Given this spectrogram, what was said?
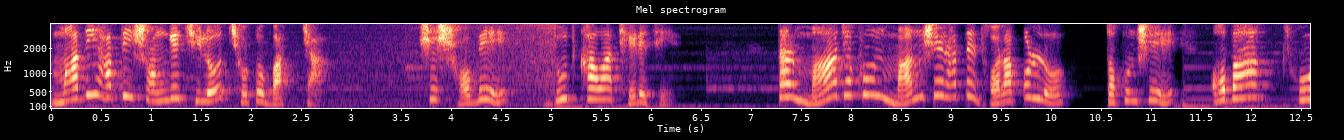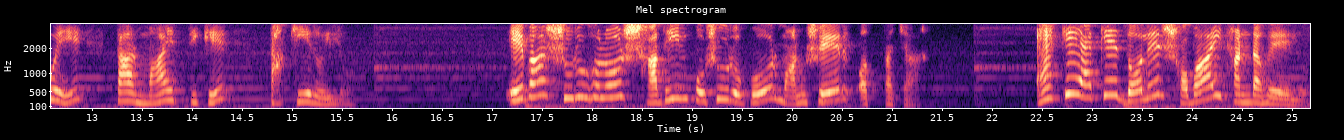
মাদি হাতির সঙ্গে ছিল ছোট বাচ্চা। সে সবে দুধ খাওয়া ছেড়েছে। তার মা যখন মানুষের হাতে ধরা পড়ল, তখন সে অবাক হয়ে তার মায়ের দিকে তাকিয়ে রইল। এবার শুরু হলো স্বাধীন পশুর ওপর মানুষের অত্যাচার। একে একে দলের সবাই ঠান্ডা হয়ে এলো।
